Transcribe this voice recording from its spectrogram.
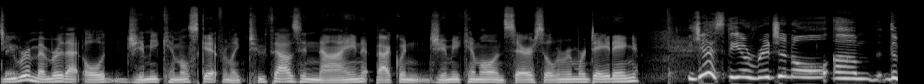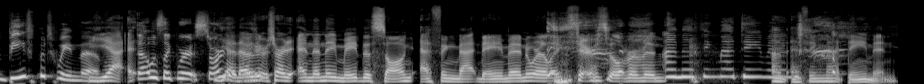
Do you remember that old Jimmy Kimmel skit from like 2009, back when Jimmy Kimmel and Sarah Silverman were dating? yes, the original, um, the beef between them. Yeah. that was like where it started. yeah, that was where it started, and then they made the song "Effing Matt Damon," where like Sarah Silverman, I'm effing Matt Damon. I'm effing Matt Damon.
